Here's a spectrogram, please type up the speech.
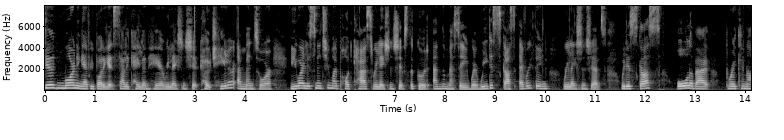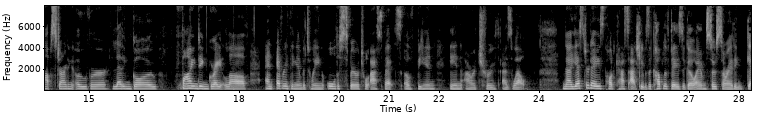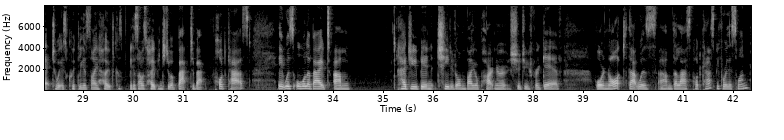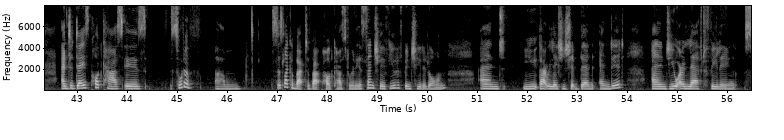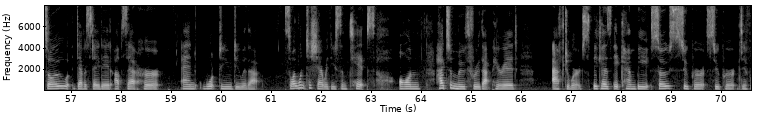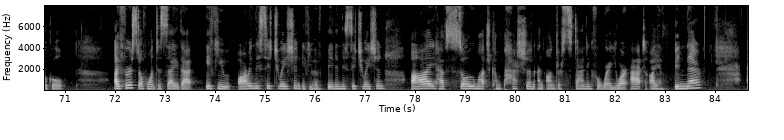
Good morning, everybody. It's Sally Kalen here, relationship coach, healer, and mentor. You are listening to my podcast, Relationships the Good and the Messy, where we discuss everything relationships. We discuss all about breaking up, starting over, letting go, finding great love, and everything in between, all the spiritual aspects of being in our truth as well. Now, yesterday's podcast actually was a couple of days ago. I am so sorry I didn't get to it as quickly as I hoped because, because I was hoping to do a back to back podcast. It was all about um, had you been cheated on by your partner, should you forgive or not? That was um, the last podcast before this one. And today's podcast is sort of. Um, it's just like a back to back podcast, really. Essentially, if you have been cheated on and you that relationship then ended and you are left feeling so devastated, upset, hurt, and what do you do with that? So, I want to share with you some tips on how to move through that period afterwards because it can be so super, super difficult. I first off want to say that if you are in this situation, if you have been in this situation, I have so much compassion and understanding for where you are at. I have been there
